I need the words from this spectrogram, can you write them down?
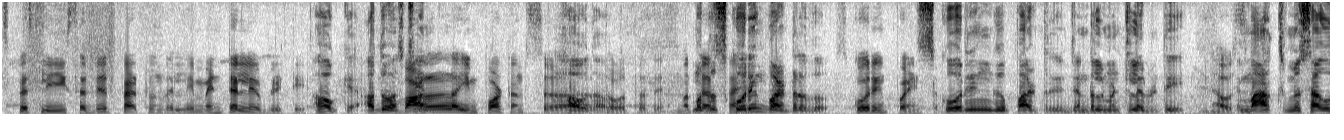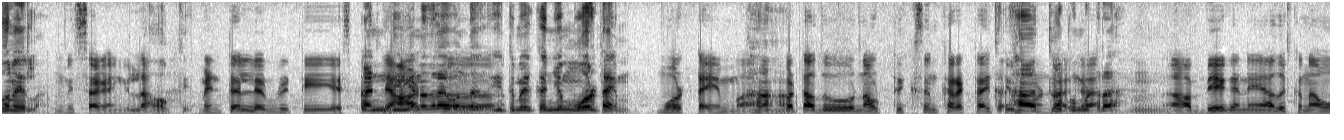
ಎಸ್ಪೆಷಲಿ ಈಗ ಸದ್ಯದ ಪ್ಯಾಟರ್ನ್ ಅಲ್ಲಿ ಮೆಂಟಲ್ ಎಬಿಲಿಟಿ ಓಕೆ ಅದು ಬಹಳ ಇಂಪಾರ್ಟೆನ್ಸ್. ತಗೋತದೆ ಮತ್ತು ಸ್ಕೋರಿಂಗ್ ಪಾರ್ಟ್ ಅದು scoring point scoring part general mental ability marks miss ಆಗೋದೇ ಇಲ್ಲ. ಮಿಸ್ ಆಗಂಗಿಲ್ಲ. ಓಕೆ ಮೆಂಟಲ್ ಎಬಿಲಿಟಿ ಎಸ್ಪೆಷಲಿ ಒಂದು it may consume more time more time but ಅದು ನಾವು ಟ್ರಿಕ್ಸ್ ಕರೆಕ್ಟ್ ಆಗಿ ಬೇಗನೆ ಅದಕ್ಕೆ ನಾವು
